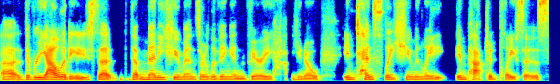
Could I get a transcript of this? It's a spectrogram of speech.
uh, the realities that that many humans are living in very, you know, intensely humanly impacted places.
